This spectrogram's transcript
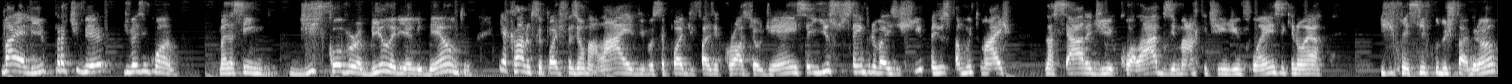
vai ali para te ver de vez em quando. Mas assim, discoverability ali dentro, e é claro que você pode fazer uma live, você pode fazer cross de audiência, e isso sempre vai existir, mas isso está muito mais na seara de collabs e marketing de influência, que não é específico do Instagram,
